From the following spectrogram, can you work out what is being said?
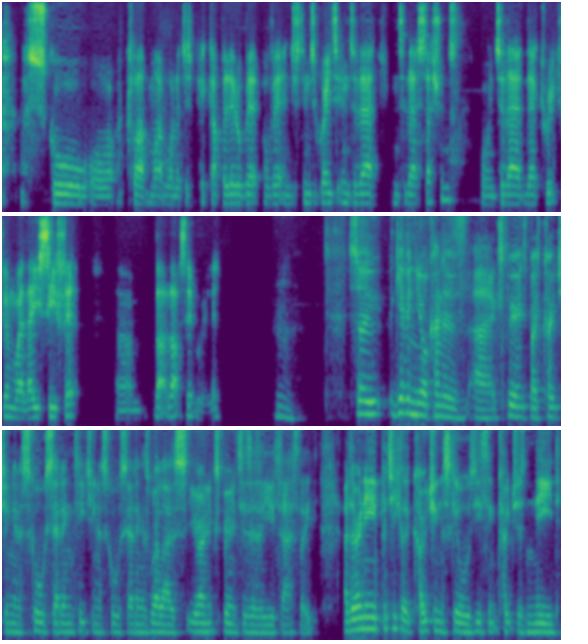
a school or a club might want to just pick up a little bit of it and just integrate it into their into their sessions or into their their curriculum where they see fit. Um, that that's it really. Hmm. So, given your kind of uh, experience both coaching in a school setting, teaching in a school setting, as well as your own experiences as a youth athlete, are there any particular coaching skills you think coaches need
